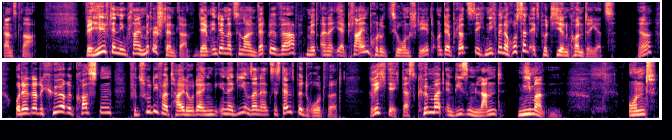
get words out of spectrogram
ganz klar. Wer hilft denn dem kleinen Mittelständler, der im internationalen Wettbewerb mit einer eher kleinen Produktion steht und der plötzlich nicht mehr nach Russland exportieren konnte jetzt? Ja, oder dadurch höhere Kosten für Zulieferteile oder Energie in seiner Existenz bedroht wird. Richtig, das kümmert in diesem Land niemanden. Und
